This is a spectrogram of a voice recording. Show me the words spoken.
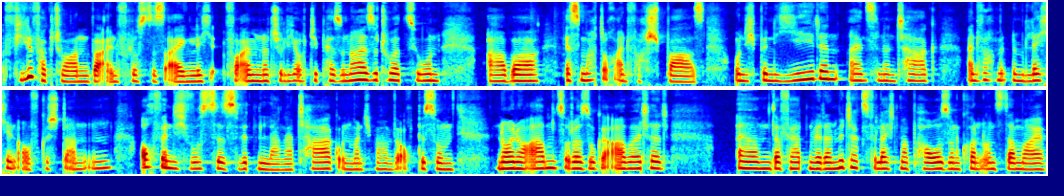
viele Faktoren beeinflusst es eigentlich, vor allem natürlich auch die Personalsituation, aber es macht auch einfach Spaß. Und ich bin jeden einzelnen Tag einfach mit einem Lächeln aufgestanden, auch wenn ich wusste, es wird ein langer Tag und manchmal haben wir auch bis um 9 Uhr abends oder so gearbeitet. Ähm, dafür hatten wir dann mittags vielleicht mal Pause und konnten uns da mal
